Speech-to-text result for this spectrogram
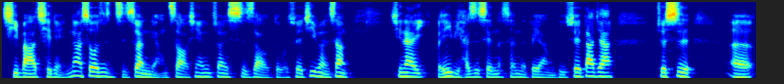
七八千年，那时候是只赚两兆，现在是赚四兆多，所以基本上现在本益比还是升的升的非常低。所以大家就是呃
